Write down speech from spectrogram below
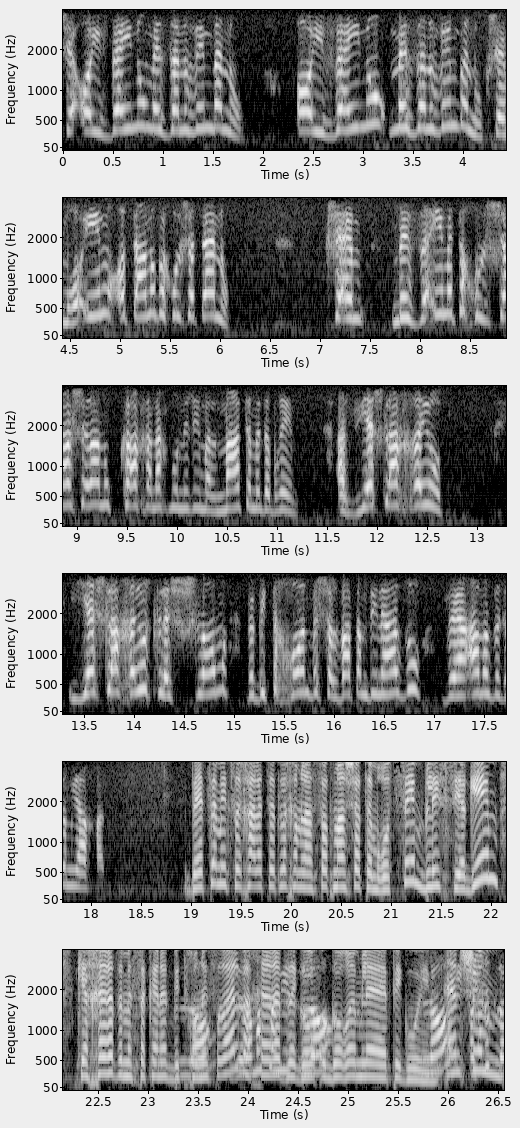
שאויבינו מזנבים בנו. אויבינו מזנבים בנו, כשהם רואים אותנו בחולשתנו. כשהם מזהים את החולשה שלנו, כך אנחנו נראים. על מה אתם מדברים? אז יש לה אחריות. יש לה אחריות לשלום וביטחון ושלוות המדינה הזו, והעם הזה גם יחד. בעצם היא צריכה לתת לכם לעשות מה שאתם רוצים, בלי סייגים, כי אחרת זה מסכן את ביטחון לא, ישראל, לא ואחרת זה שאני- לא. גורם לפיגועים. לא, אין שום לא-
